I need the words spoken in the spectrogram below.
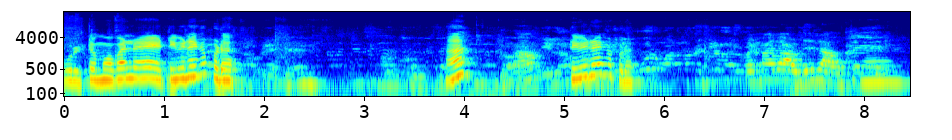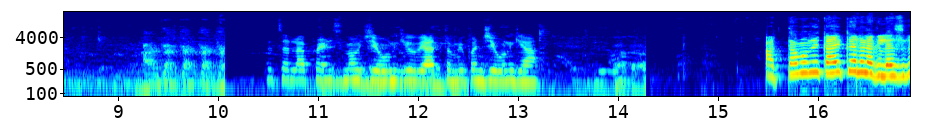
उलट मोबाईल आहे टी व्ही नाही का पुढं? हां? टी व्ही नाही का पुढं? तर चला फ्रेंड्स मग जेवण घेऊयात. तुम्ही पण जेवण घ्या. आता मग मी काय करायला लागलेस ग?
